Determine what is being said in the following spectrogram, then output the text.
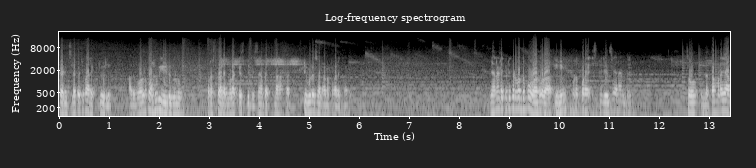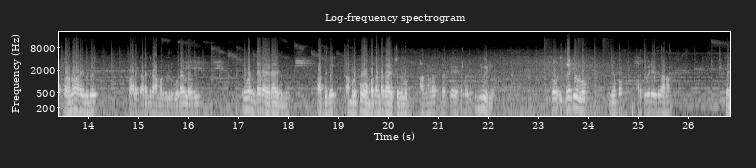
പെൻസിലൊക്കെ വെച്ച് വരയ്ക്കൂലേ അതുപോലുള്ള കുറേ വീടുകളും കുറേ സ്ഥലങ്ങളൊക്കെ എക്സ്പീരിയൻസ് ചെയ്യാൻ പറ്റുന്ന അടിപൊളി സ്ഥലമാണ് പാലക്കാട്. ഞാൻ ഇടയ്ക്കിടയ്ക്ക് വന്ന് പോകാറുള്ളതാ. ഇനിയും ഇവിടെ കുറെ എക്സ്പീരിയൻസ് ചെയ്യാനുണ്ട്. സോ ഇന്നത്തെ നമ്മുടെ യാത്ര എന്ന് പറയുന്നത് പാലക്കാട് ഗ്രാമങ്ങളിലൂടെ ഉള്ള ഒരു ഒരു വൺ ഡേ റൈഡായിരുന്നു അതിൽ നമ്മൾ പോകുമ്പോൾ കണ്ട കാഴ്ചകളും അങ്ങനെ ഇതൊക്കെ ആയിട്ടുള്ള ഒരു കുഞ്ഞു വീഡിയോ സോ ഇത്രയൊക്കെ ഉള്ളൂ. ഇനിയപ്പം അടുത്ത വീഡിയോ ആയിട്ട് കാണാം. ബൈ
